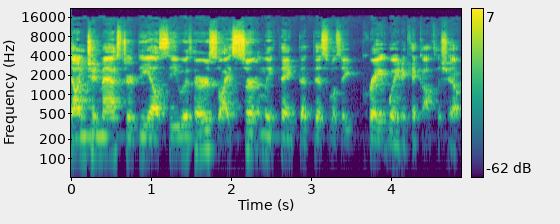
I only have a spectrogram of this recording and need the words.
Dungeon Master DLC with her, so I certainly think that this was a great way to kick off the show.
